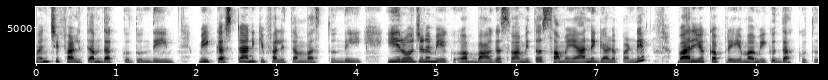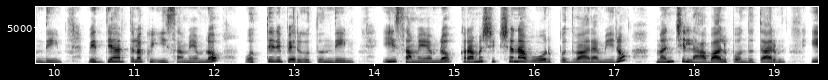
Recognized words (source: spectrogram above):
మంచి ఫలితం దక్కుతుంది. మీ కష్టానికి ఫలితం వస్తుంది. ఈ రోజున మీ యొక్క భాగస్వామితో సమయాన్ని గడపండి. వారి యొక్క ప్రేమ మీకు దక్కుతుంది. విద్యార్థులకు ఈ సమయంలో ఒత్తిడి పెరుగుతుంది. ఈ సమయంలో క్రమశిక్షణ ఓర్పు ద్వారా మీరు మంచి లాభాలు పొందుతారు. ఈ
